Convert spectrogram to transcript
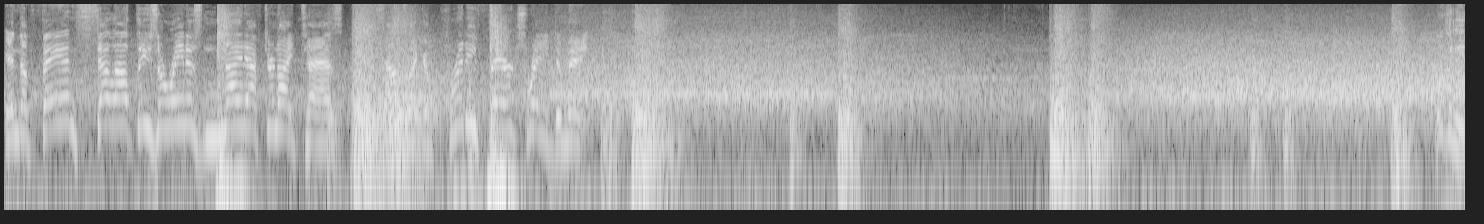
And the fans sell out these arenas night after night, Taz. Sounds like a pretty fair trade to me. Look at these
